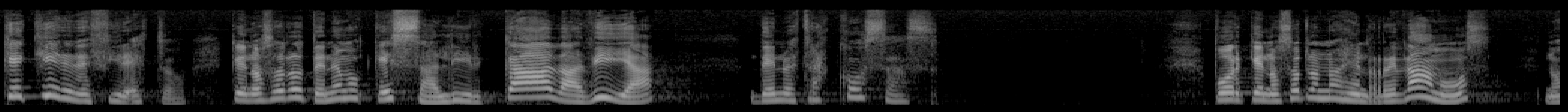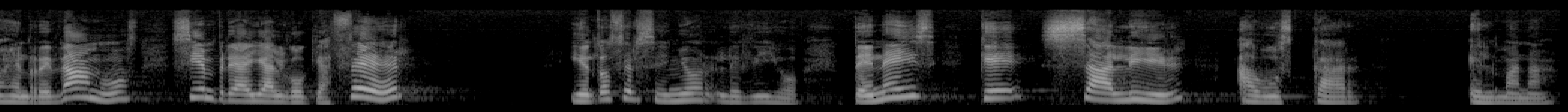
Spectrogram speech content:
¿Qué quiere decir esto? Que nosotros tenemos que salir cada día de nuestras cosas. Porque nosotros nos enredamos, nos enredamos, siempre hay algo que hacer. Y entonces el Señor les dijo, tenéis que salir a buscar el maná.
